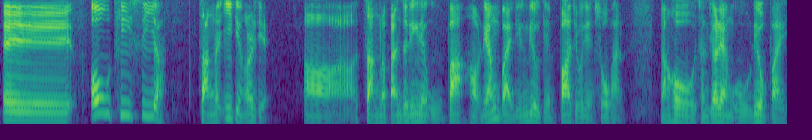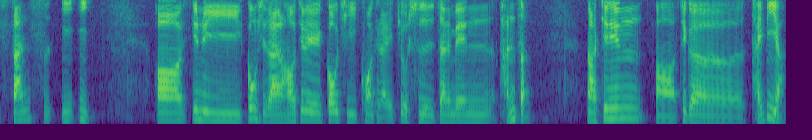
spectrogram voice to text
诶，OTC 啊涨了一点二点啊，涨了百分之零点五八，好，两百零六点八九点收盘，然后成交量五六百三十一亿。啊、因为恭喜大家，然后，这个高企看起来就是在那边盘整。那今天啊、呃，这个台币啊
